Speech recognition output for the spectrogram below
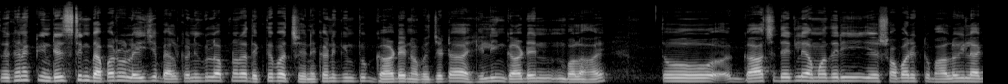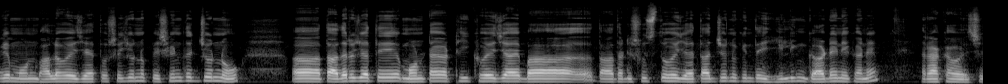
তো এখানে একটা ইন্টারেস্টিং ব্যাপার হলো, এই যে ব্যালকনিগুলো আপনারা দেখতে পাচ্ছেন, এখানে কিন্তু গার্ডেন হবে, যেটা হিলিং গার্ডেন বলা হয়। তো গাছ দেখলে আমাদেরই সবার একটু ভালোই লাগে, মন ভালো হয়ে যায়। তো সেই জন্য পেশেন্টদের জন্য তাদেরও যাতে মনটা ঠিক হয়ে যায় বা তাড়াতাড়ি সুস্থ হয়ে যায়, তার জন্য কিন্তু এই হিলিং গার্ডেন এখানে রাখা হয়েছে।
